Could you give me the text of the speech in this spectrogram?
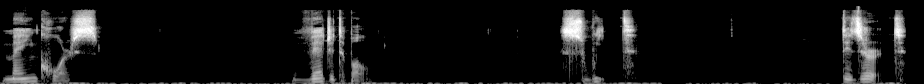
Main course. Vegetable. Sweet. Dessert.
